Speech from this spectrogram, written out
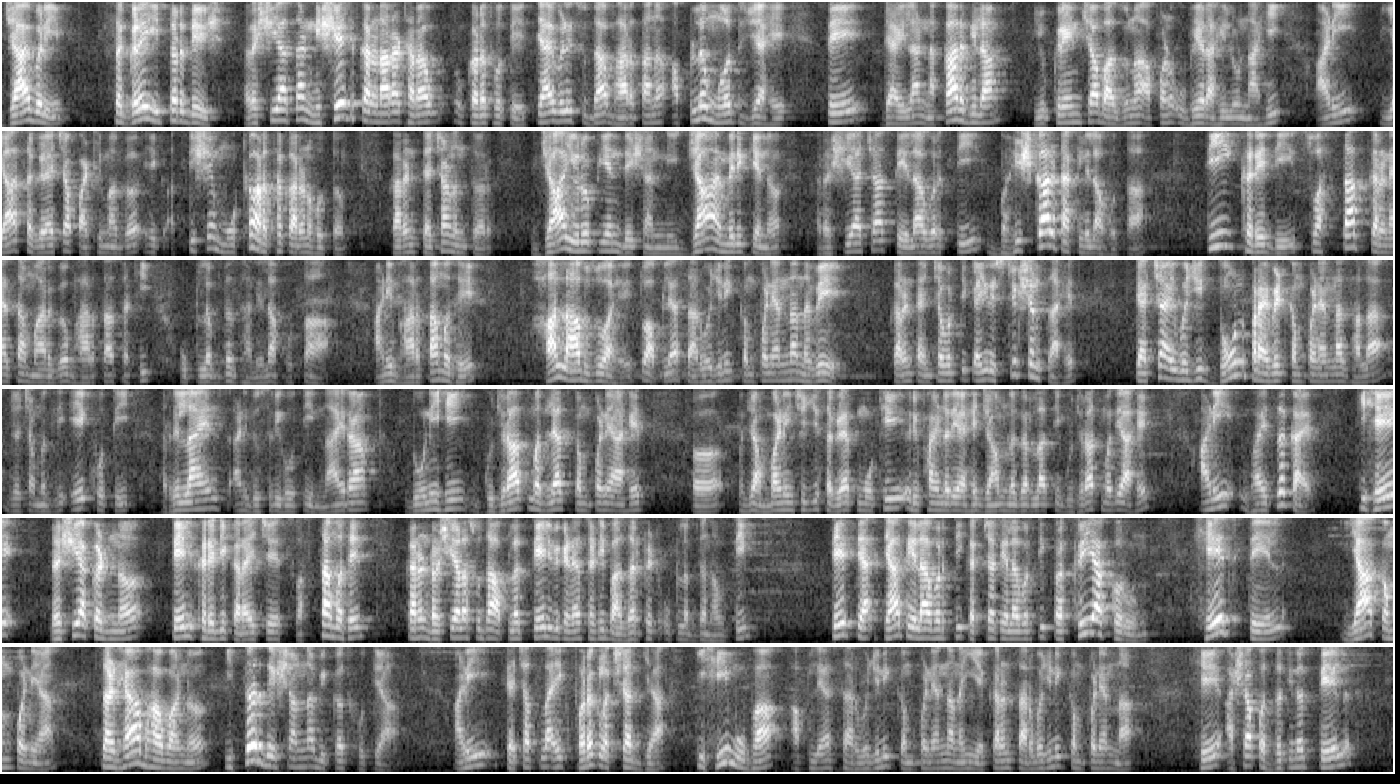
ज्यावेळी सगळे इतर देश रशियाचा निषेध करणारा ठराव करत होते. त्यावेळी सुद्धा भारतानं आपलं मत जे आहे ते द्यायला नकार दिला. युक्रेनच्या बाजूनं आपण उभे राहिलो नाही. आणि या सगळ्याच्या पाठीमागं एक अतिशय मोठं अर्थकारण होतं. कारण त्याच्यानंतर ज्या युरोपियन देशांनी ज्या अमेरिकेनं रशियाच्या तेलावरती बहिष्कार टाकलेला होता ती खरेदी स्वस्तात करण्याचा मार्ग भारतासाठी उपलब्ध झालेला होता. आणि भारतामध्ये हा लाभ जो आहे तो आपल्या सार्वजनिक कंपन्यांना नव्हे कारण त्यांच्यावरती काही रिस्ट्रिक्शन्स आहेत. त्याच्याऐवजी दोन प्रायव्हेट कंपन्यांना झाला ज्याच्यामधली एक होती रिलायन्स आणि दुसरी होती नायरा दोन्हीही गुजरातमधल्याच कंपन्या आहेत. म्हणजे अंबानींची जी सगळ्यात मोठी रिफायनरी आहे जामनगरला ती गुजरातमध्ये आहे. आणि व्हायचं काय की हे रशियाकडनं तेल खरेदी करायचे स्वस्तामध्ये कारण रशियाला सुद्धा आपलं तेल विकण्यासाठी बाजारपेठ उपलब्ध नव्हती. ते त्या त्या तेलावरती कच्च्या तेलावरती प्रक्रिया करून हेच तेल या कंपन्या चढ्या भावानं इतर देशांना विकत होत्या. आणि त्याच्यातला एक फरक लक्षात घ्या की ही मुभा आपल्या सार्वजनिक कंपन्यांना नाही आहे कारण सार्वजनिक कंपन्यांना हे अशा पद्धतीनं तेल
